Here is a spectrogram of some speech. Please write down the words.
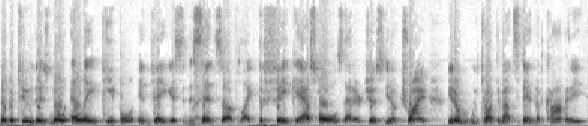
Number two, there's no LA people in Vegas in the right. sense of like the fake assholes that are just, you know, trying, you know, we talked about stand up comedy.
